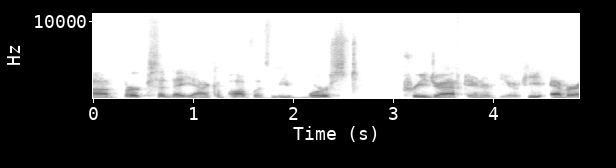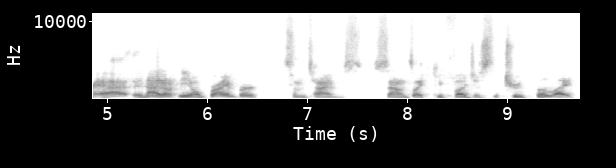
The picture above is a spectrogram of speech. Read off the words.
Uh, Burke said that Yakupov was the worst pre-draft interview he ever had, and I don't, you know, Brian Burke sometimes sounds like he fudges the truth, but like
